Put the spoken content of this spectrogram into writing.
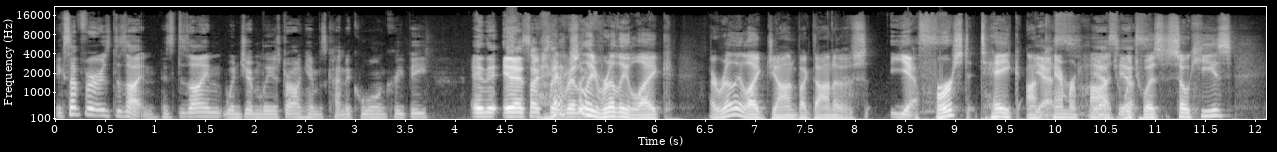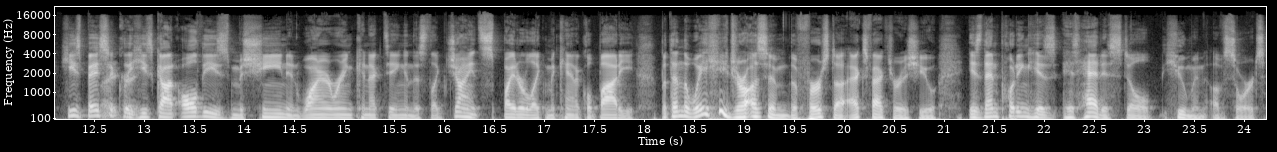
except for his design. His design when Jim Lee is drawing him is kind of cool and creepy, and it, it's actually, I really actually really like I really like Jon Bogdanove's yes, first take on Yes, Cameron yes, Hodge, yes. which was so he's he's basically he's got all these machine and wiring connecting and this like giant spider like mechanical body. But then the way he draws him, the first uh, X Factor issue, is then putting his his head is still human of sorts,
